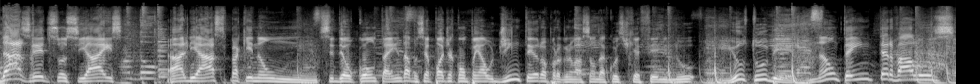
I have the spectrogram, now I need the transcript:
das redes sociais. Aliás, para quem não se deu conta ainda, você pode acompanhar o dia inteiro a programação da Acústica FM no YouTube. Não tem intervalos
